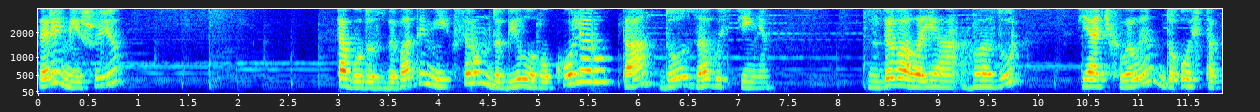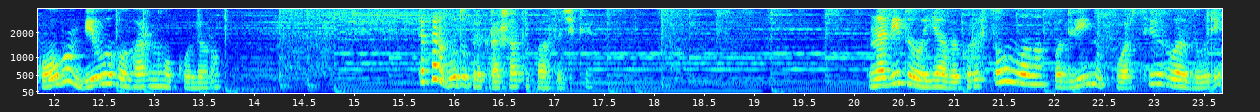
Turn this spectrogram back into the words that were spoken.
перемішую та буду збивати міксером до білого кольору та до загустіння. Збивала я глазур 5 хвилин до ось такого білого гарного кольору. Тепер буду прикрашати пасочки. На відео я використовувала подвійну порцію глазурі.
